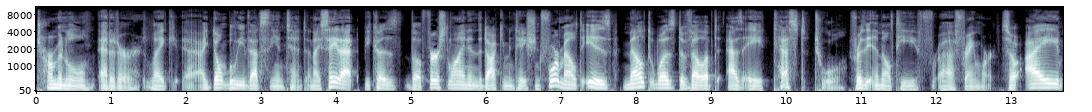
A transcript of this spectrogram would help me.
terminal editor. Like I don't believe that's the intent. And I say that because the first line in the documentation for Melt is Melt was developed as a test tool for the MLT uh, framework. So I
